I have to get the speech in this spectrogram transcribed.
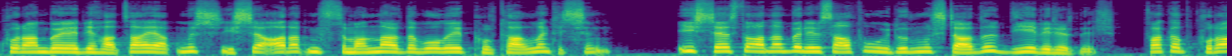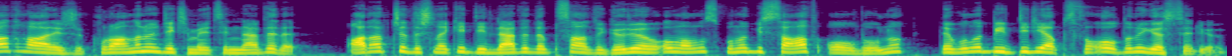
Kur'an böyle bir hata yapmış, işte Arap Müslümanlar da bu olayı kurtarmak için işte sonradan böyle bir sanatı uydurmuşlardır diyebilirdik. Fakat Kur'an harici, Kur'an'dan önceki metinlerde de Arapça dışındaki dillerde de bu sanatı görüyor olmamız bunun bir sanat olduğunu ve bunun bir dil yapısı olduğunu gösteriyor.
